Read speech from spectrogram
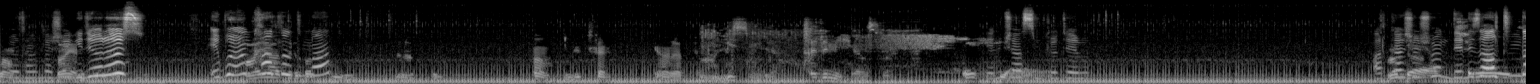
Lan, Evet arkadaşlar bayağı- gidiyoruz. E bu ön kaldırdım lan. Tamam lütfen. Yarabbim. Bismillah. Hadi mi şanslı? Benim şansım kötü ev. Arkadaşlar şu an deniz altında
